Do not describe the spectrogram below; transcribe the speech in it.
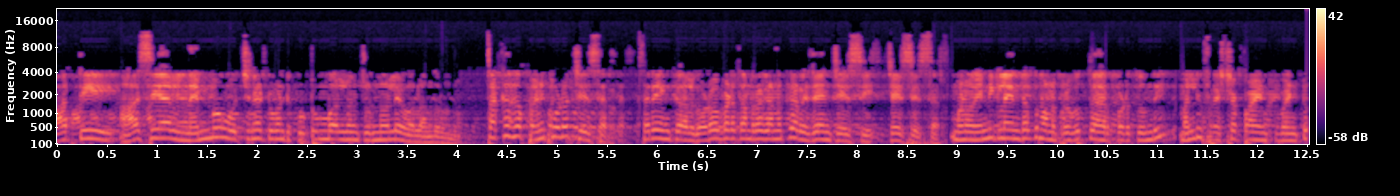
పార్టీ ఆశయాలు నమ్మి వచ్చినటువంటి కుటుంబాల నుంచి ఉన్నోళ్ళే వాళ్ళందరూ. చక్కగా పని కూడా చేశారు. సరే ఇంకా వాళ్ళు గొడవ పెడుతున్నారు కనుక రిజైన్ చేసి చేసేసారు మనం ఎన్నికలైన తర్వాత మన ప్రభుత్వం ఏర్పడుతుంది. మళ్ళీ ఫ్రెష్ అపాయింట్మెంట్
